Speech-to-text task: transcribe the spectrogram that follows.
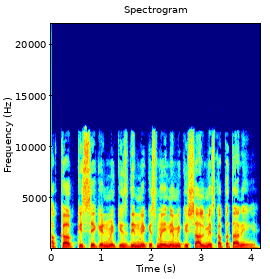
अब कब, किस सेकंड में, किस दिन में, किस महीने में, किस साल में, इसका पता नहीं है।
